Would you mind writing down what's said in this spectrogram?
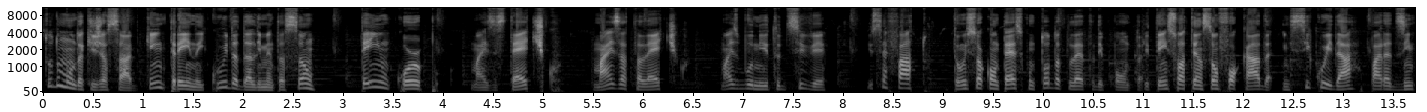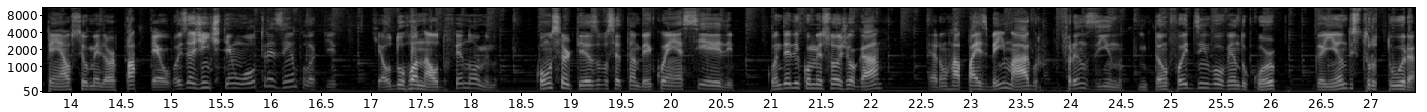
todo mundo aqui já sabe, quem treina e cuida da alimentação tem um corpo mais estético, mais atlético, mais bonito de se ver. Isso é fato. Então isso acontece com todo atleta de ponta que tem sua atenção focada em se cuidar para desempenhar o seu melhor papel. Pois a gente tem um outro exemplo aqui, que é o do Ronaldo Fenômeno. Com certeza você também conhece ele. Quando ele começou a jogar, era um rapaz bem magro, franzino. Então foi desenvolvendo o corpo, ganhando estrutura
